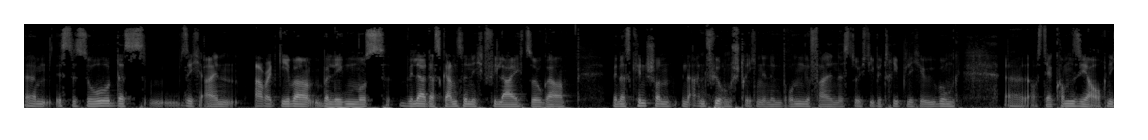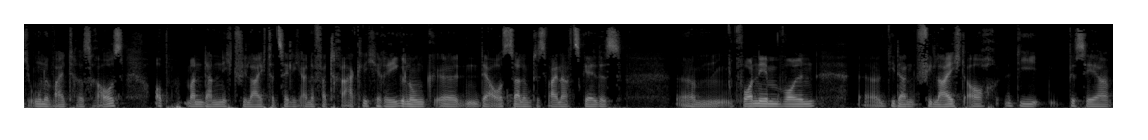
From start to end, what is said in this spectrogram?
ähm, ist es so, dass sich ein Arbeitgeber überlegen muss, will er das Ganze nicht vielleicht sogar, wenn das Kind schon in Anführungsstrichen in den Brunnen gefallen ist durch die betriebliche Übung, aus der kommen sie ja auch nicht ohne weiteres raus, ob man dann nicht vielleicht tatsächlich eine vertragliche Regelung äh, der Auszahlung des Weihnachtsgeldes ähm, vornehmen wollen, äh, die dann vielleicht auch die bisher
